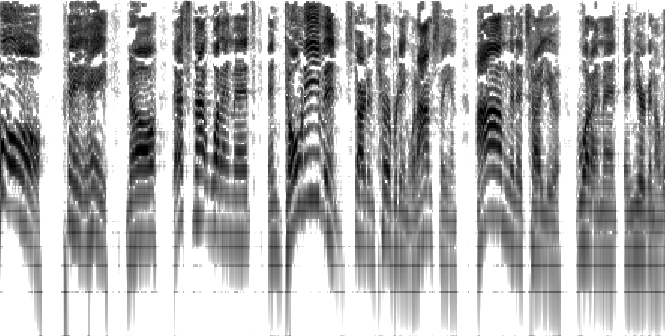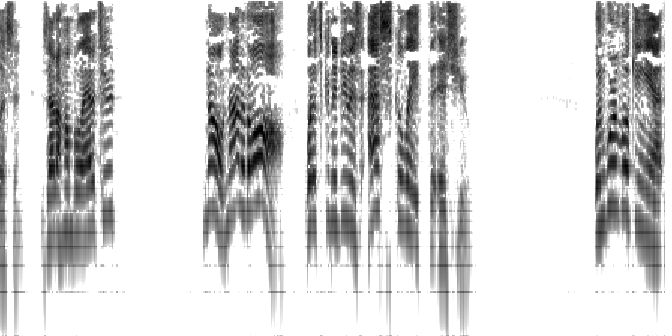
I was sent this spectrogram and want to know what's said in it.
whoa, hey, hey, no, that's not what I meant. And don't even start interpreting what I'm saying. I'm going to tell you what I meant and you're going to listen. Is that a humble attitude? No, not at all. What it's going to do is escalate the issue. When we're looking at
